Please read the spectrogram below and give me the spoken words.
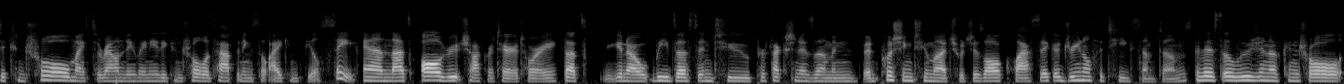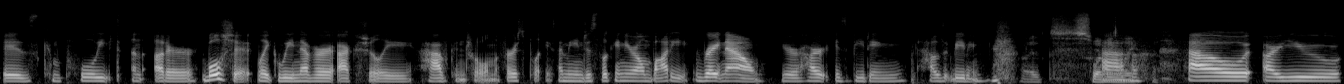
to control my surroundings. I need to control what's happening so I can feel safe. And that's all root chakra territory. That's, you know, leads us into perfectionism and, and pushing too much, which is all classic adrenal fatigue symptoms. This illusion of control is complete and utter bullshit. Like, we never actually have control in the first place. I mean, just look in your own body. Right now, your heart is beating. How's it beating? It's swimmingly. How, how are you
